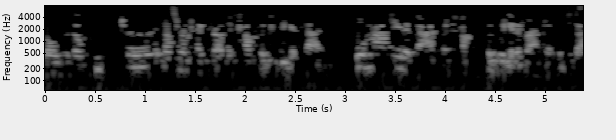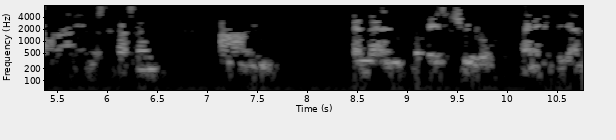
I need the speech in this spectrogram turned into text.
over the winter, and that's what I'm trying to figure out, like how quickly we get that. We'll have data back, but how quickly we get it wrapped up with the dollar action risk assessment. Um, and then the phase two planning can begin.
